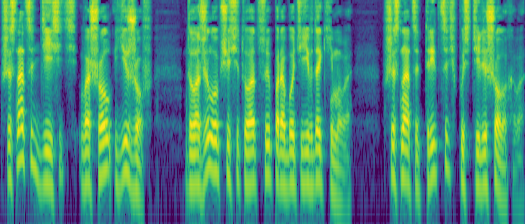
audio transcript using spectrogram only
В 16.10 вошел Ежов, доложил общую ситуацию по работе Евдокимова. В 16.30 впустили Шолохова.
